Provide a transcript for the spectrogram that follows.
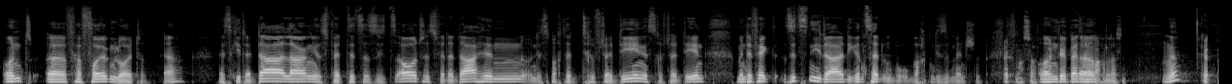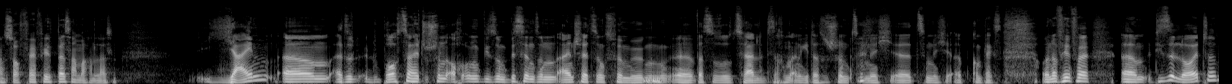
und äh, verfolgen Leute, ja. Jetzt geht er da lang, jetzt fährt, setzt er sich ins Auto, jetzt fährt er dahin und jetzt macht er, trifft er den, jetzt trifft er den. Im Endeffekt sitzen die da die ganze Zeit und beobachten diese Menschen. Könnte man Software Und, viel besser ähm, machen lassen. Ne? Könnte man Software viel besser machen lassen. Jein, ähm, also du brauchst da halt schon auch irgendwie so ein bisschen so ein Einschätzungsvermögen, äh, was so soziale Sachen angeht. Das ist schon ziemlich, äh, ziemlich äh, komplex. Und auf jeden Fall, ähm, diese Leute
